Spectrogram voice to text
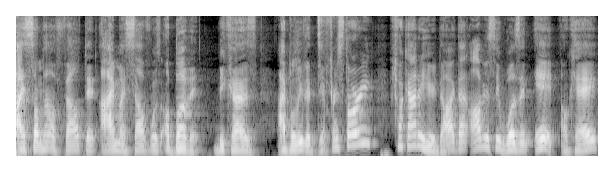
I somehow felt that I myself was above it because I believed a different story. Fuck out of here, dog. That obviously wasn't it. Okay.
